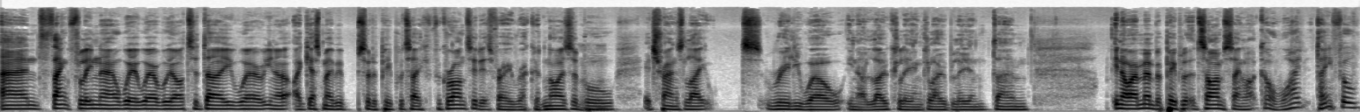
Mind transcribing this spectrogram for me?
And thankfully now we're where we are today, where you know I guess maybe sort of people take it for granted. It's very recognisable. It translates really well, you know, locally and globally. And um, you know, I remember people at the time saying like, "God, why don't you feel?"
